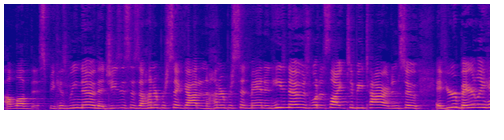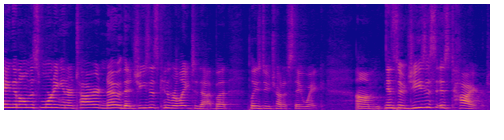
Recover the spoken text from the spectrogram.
I love this because we know that Jesus is 100% God and 100% man, and he knows what it's like to be tired. And so, if you're barely hanging on this morning and are tired, know that Jesus can relate to that, but please do try to stay awake. Um, and so, Jesus is tired.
